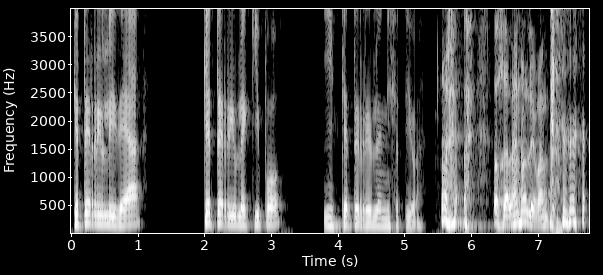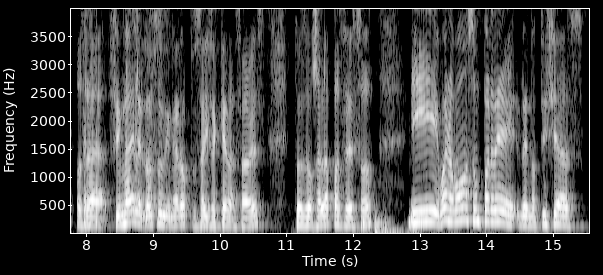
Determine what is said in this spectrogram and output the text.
qué terrible idea, qué terrible equipo y qué terrible iniciativa. ojalá no levante. O sea, si nadie les da su dinero, pues ahí se queda, ¿sabes? Entonces, ojalá pase eso. Y bueno, vamos a un par de, noticias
